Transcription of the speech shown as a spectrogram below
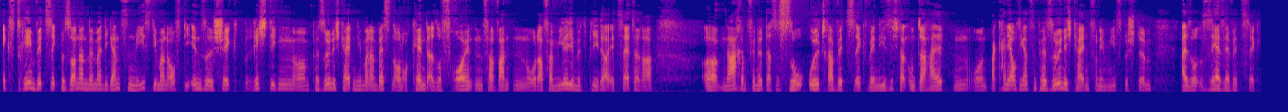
extrem witzig, besonders wenn man die ganzen Mies, die man auf die Insel schickt, richtigen ähm, Persönlichkeiten, die man am besten auch noch kennt, also Freunden, Verwandten oder Familienmitglieder etc. Ähm, nachempfindet. Das ist so ultra witzig, wenn die sich dann unterhalten und man kann ja auch die ganzen Persönlichkeiten von den Mies bestimmen. Also sehr, sehr witzig.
